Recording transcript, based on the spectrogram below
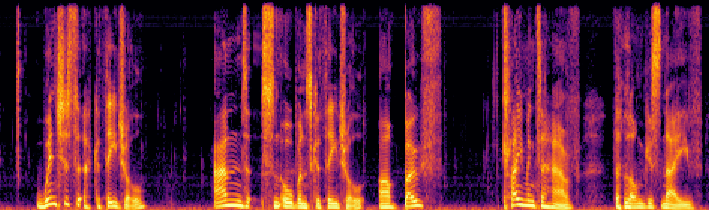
Winchester Cathedral and St Albans Cathedral are both claiming to have the longest nave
